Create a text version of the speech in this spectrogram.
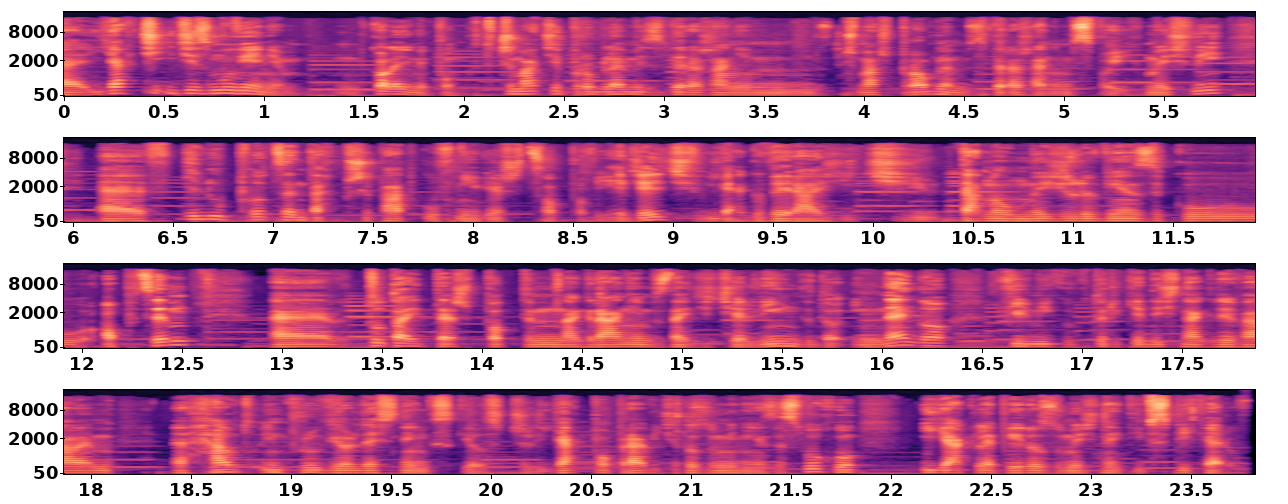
E, jak ci idzie z mówieniem? Kolejny punkt. Czy macie problemy z wyrażaniem, czy masz problem z wyrażaniem swoich myśli? E, w ilu procentach przypadków nie wiesz, co powiedzieć, jak wyrazić daną myśl w języku obcym? E, tutaj też pod tym nagraniem znajdziecie link do innego filmiku, który kiedyś nagrywałem. How to improve your listening skills, czyli jak poprawić rozumienie ze słuchu i jak lepiej rozumieć native speakerów.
